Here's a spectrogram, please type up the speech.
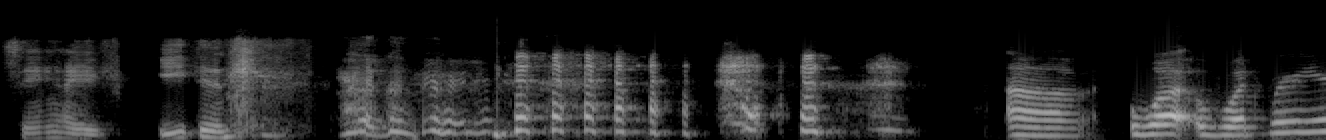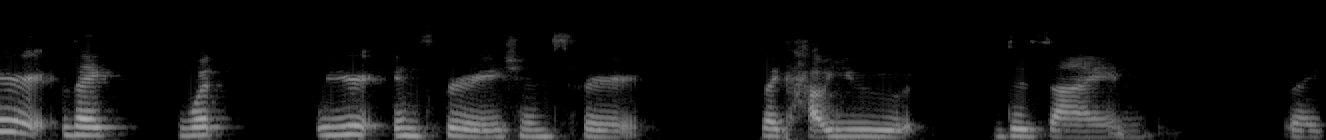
saying I've eaten. Um. What What were your like? What were your inspirations for, like, how you design, like,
